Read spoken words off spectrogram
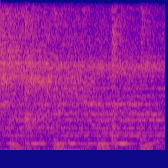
フフフフ。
